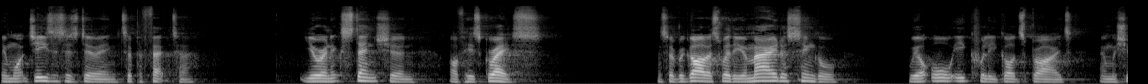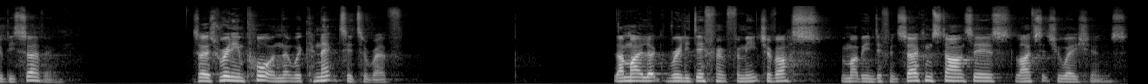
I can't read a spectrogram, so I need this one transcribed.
in what Jesus is doing to perfect her. You're an extension of his grace. And so, regardless whether you're married or single, we are all equally God's bride and we should be serving. So it's really important that we're connected to Rev. That might look really different from each of us. We might be in different circumstances, life situations.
